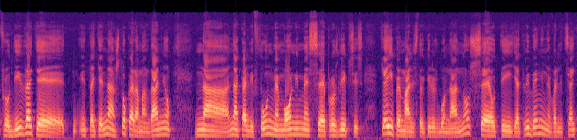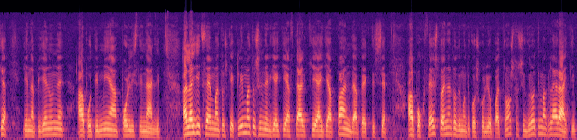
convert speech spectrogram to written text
φροντίδα και τα κενά στο Καραμανδάνιο να, να καλυφθούν με μόνιμες προσλήψεις. Και είπε μάλιστα ο κύριος Μπονάνος ε, ότι οι γιατροί δεν είναι βαλιτσάκια για να πηγαίνουν από τη μία πόλη στην άλλη. Αλλαγή θέματος και κλίματος, ενεργειακή αυτάρκεια για πάντα απέκτησε από χθες το ένα το Δημοτικό Σχολείο Πατρών στο συγκρότημα Γλαράκι.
